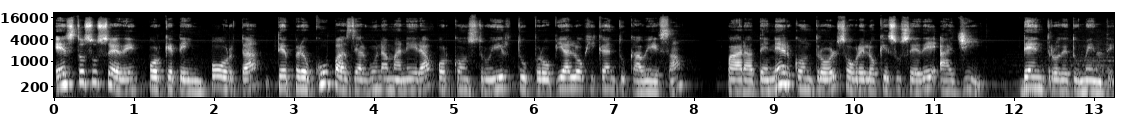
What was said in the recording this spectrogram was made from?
Esto sucede porque te importa, te preocupas de alguna manera por construir tu propia lógica en tu cabeza para tener control sobre lo que sucede allí, dentro de tu mente.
